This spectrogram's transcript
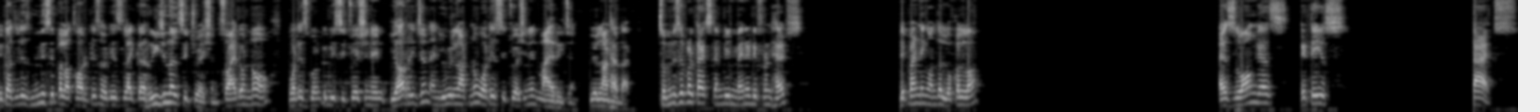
because it is municipal authority so it is like a regional situation. So i don't know what is going to be situation in your region and you will not know what is situation in my region. You will not have that. So municipal tax can be in many different heads depending on the local law. As long as it is tax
